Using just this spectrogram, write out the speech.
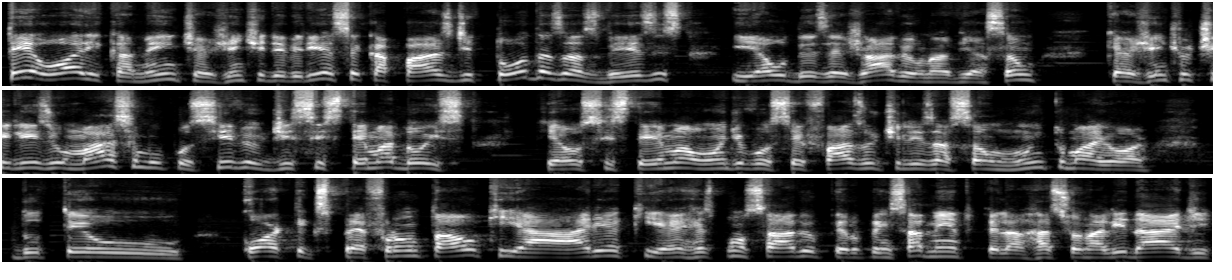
teoricamente, a gente deveria ser capaz de todas as vezes, e é o desejável na aviação, que a gente utilize o máximo possível de sistema 2, que é o sistema onde você faz utilização muito maior do teu córtex pré-frontal, que é a área que é responsável pelo pensamento, pela racionalidade,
